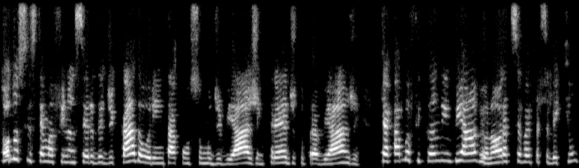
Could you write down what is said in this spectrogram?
Todo o sistema financeiro dedicado a orientar consumo de viagem, crédito para viagem, que acaba ficando inviável. Na hora que você vai perceber que um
